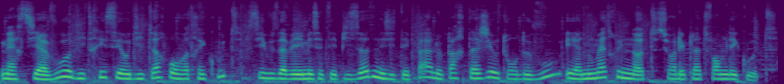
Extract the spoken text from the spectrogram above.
Merci à vous, auditrices et auditeurs, pour votre écoute. Si vous avez aimé cet épisode, n'hésitez pas à le partager autour de vous et à nous mettre une note sur les plateformes d'écoute.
